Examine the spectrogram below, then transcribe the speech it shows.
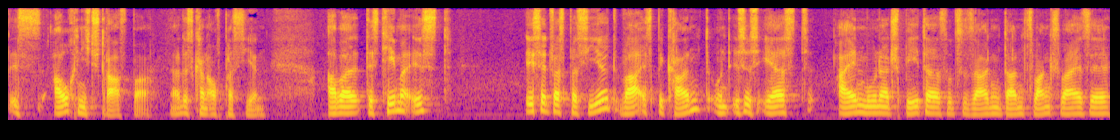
ist auch nicht strafbar. Ja, das kann auch passieren. Aber das Thema ist, ist etwas passiert, war es bekannt und ist es erst einen Monat später sozusagen dann zwangsweise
